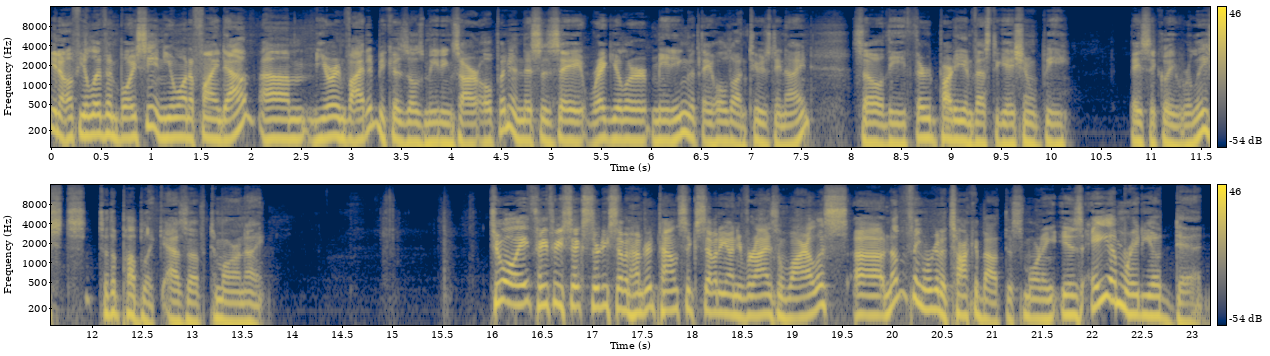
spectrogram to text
you know, if you live in Boise and you want to find out, um, you're invited because those meetings are open. And this is a regular meeting that they hold on Tuesday night. So the third party investigation will be basically released to the public as of tomorrow night. 208 336 3700, pound 670 on your Verizon Wireless. Uh, another thing we're going to talk about this morning is AM radio dead.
